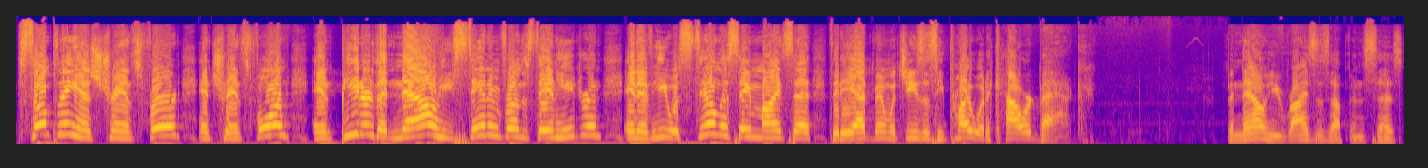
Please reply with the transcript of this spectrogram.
Something has transferred and transformed in Peter that now he's standing in front of the Sanhedrin, and if he was still in the same mindset that he had been with Jesus, he probably would have cowered back. But now he rises up and says,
